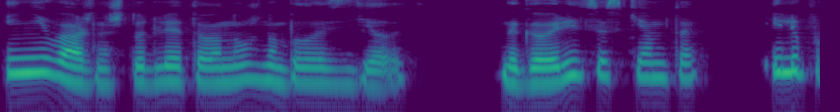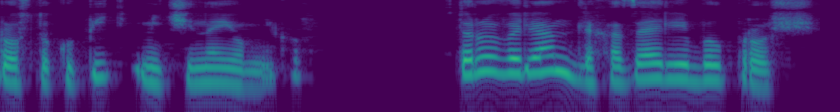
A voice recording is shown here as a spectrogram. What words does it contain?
и неважно, что для этого нужно было сделать – договориться с кем-то или просто купить мечи наемников. Второй вариант для Хазарии был проще.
